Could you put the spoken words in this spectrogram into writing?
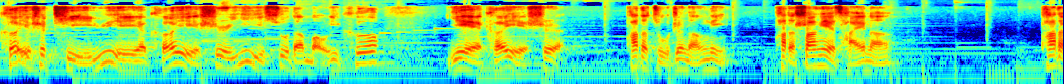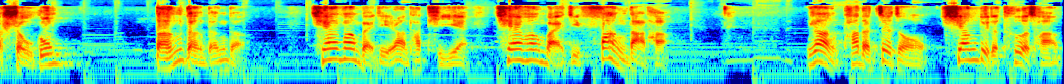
可以是体育，也可以是艺术的某一科，也可以是他的组织能力。他的商业才能，他的手工，等等等等，千方百计让他体验，千方百计放大他，让他的这种相对的特长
